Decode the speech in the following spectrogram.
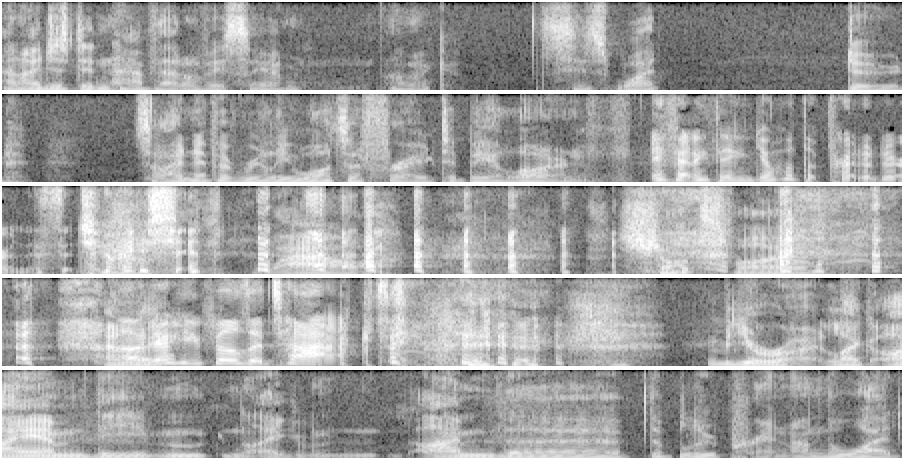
and I just didn't have that, obviously. I'm, I'm a cis white dude. So I never really was afraid to be alone. If anything, you're the predator in this situation. Wow. Shots fired. And oh like, no, he feels attacked. you're right. Like I am the like mm, I'm the the blueprint. I'm the white,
